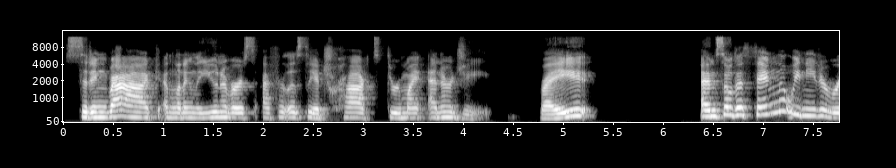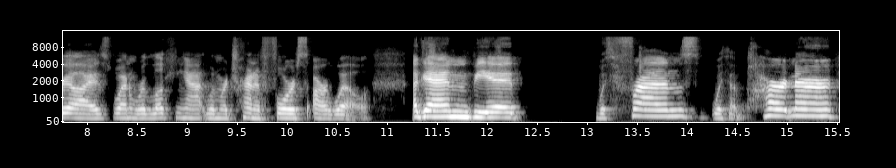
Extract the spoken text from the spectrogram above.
sitting back and letting the universe effortlessly attract through my energy. Right. And so the thing that we need to realize when we're looking at when we're trying to force our will, again, be it with friends, with a partner,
